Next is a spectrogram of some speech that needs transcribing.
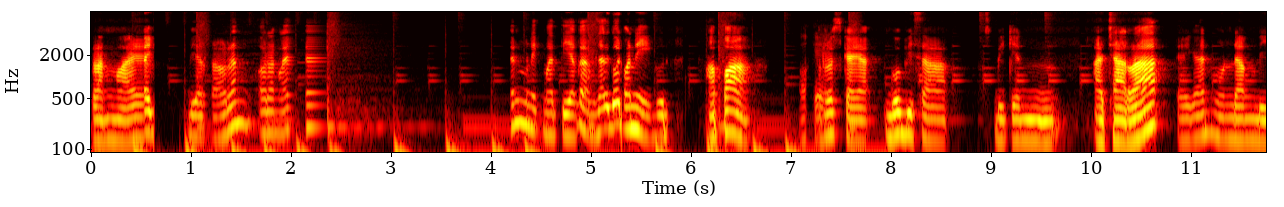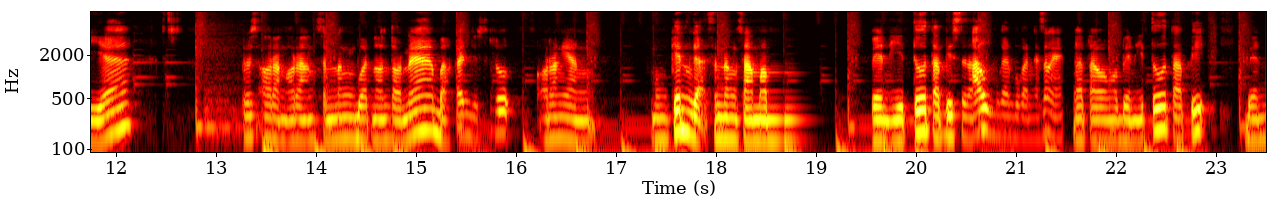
orang lain biar orang orang lain kan menikmati ya kan misalnya gue apa nih? Gue apa? Oke. terus kayak gue bisa bikin acara ya kan? Ngundang dia. Terus orang-orang seneng buat nontonnya. Bahkan justru orang yang mungkin nggak seneng sama band itu tapi tahu bukan bukan seneng ya. Nggak tahu sama band itu tapi band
